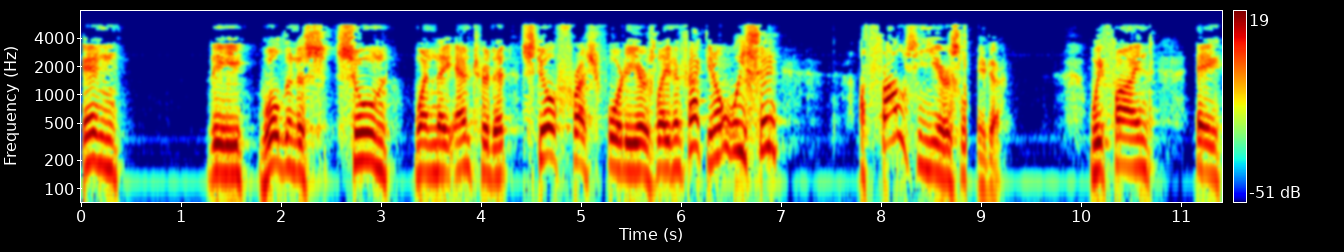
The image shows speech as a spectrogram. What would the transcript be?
in the wilderness soon when they entered it, still fresh 40 years later. In fact, you know what we see? A thousand years later, we find a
